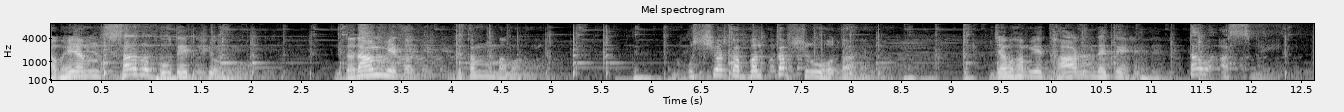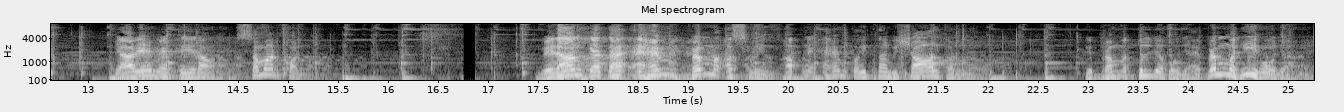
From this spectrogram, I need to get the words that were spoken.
अभयम सर्वभूतेभ्यो। ददाम्य तद मम। ईश्वर का बल तब शुरू होता है? जब हम ये धार लेते हैं, तब अस्मि। प्यारे, मैं तेरा हूँ, समर्पण। वेदांत कहता है, अहम ब्रह्म अस्मि। अपने अहम को इतना विशाल करूँगा। कि ब्रह्म तुल्य हो जाए, ब्रह्म ही हो जाए।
